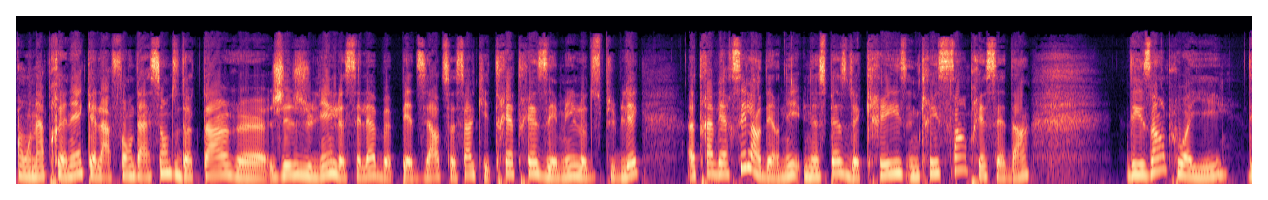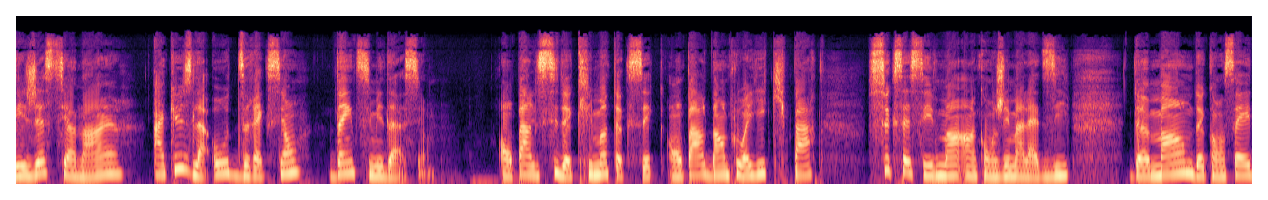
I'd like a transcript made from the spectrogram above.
On apprenait que la fondation du docteur euh, Gilles Julien, le célèbre pédiatre social qui est très, très aimé là, du public, a traversé l'an dernier une espèce de crise, une crise sans précédent. Des employés, des gestionnaires accusent la haute direction d'intimidation. On parle ici de climat toxique. On parle d'employés qui partent successivement en congé maladie, de membres du conseil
